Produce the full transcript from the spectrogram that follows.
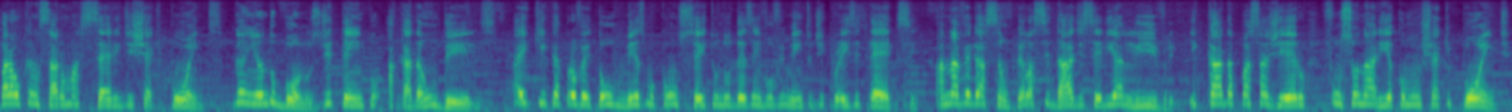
para alcançar uma série de checkpoints, ganhando bônus de tempo a cada um deles. A equipe aproveitou o mesmo conceito no desenvolvimento de Crazy Taxi. A navegação pela cidade seria livre e cada passageiro funcionaria como um checkpoint,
